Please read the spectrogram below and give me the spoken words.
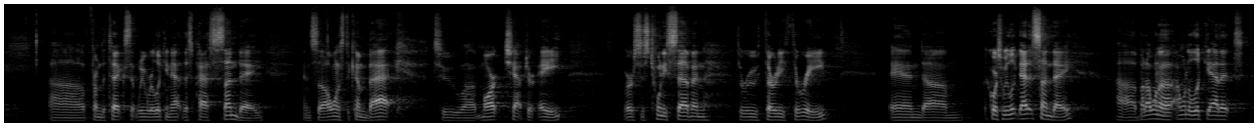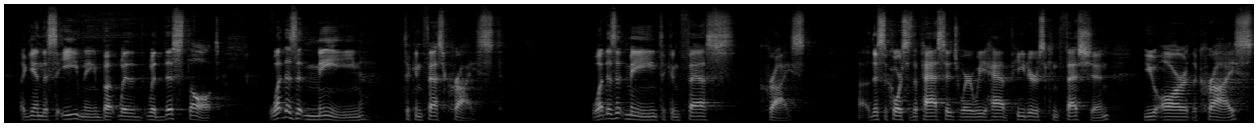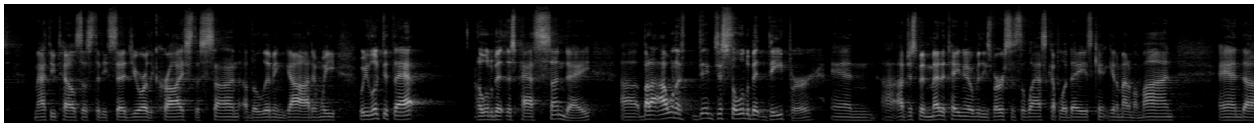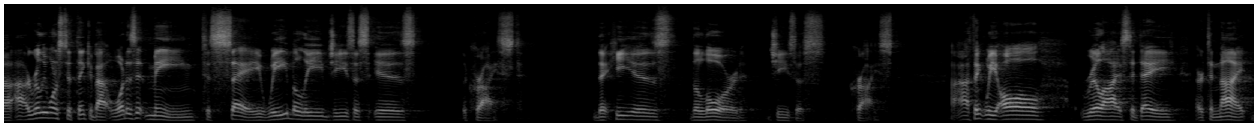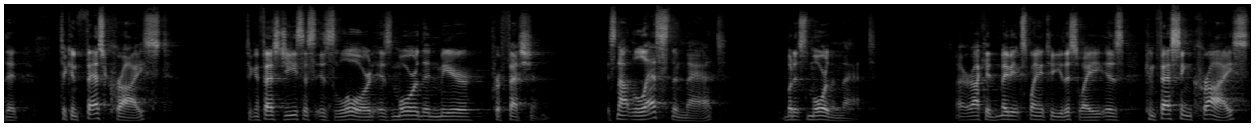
uh, from the text that we were looking at this past Sunday. And so I want us to come back to uh, Mark chapter 8, verses 27 through 33. And um, of course, we looked at it Sunday, but I want to I want to look at it again this evening, but with, with this thought what does it mean to confess Christ? What does it mean to confess Christ? Uh, this, of course, is the passage where we have Peter's confession You are the Christ. Matthew tells us that he said, You are the Christ, the Son of the living God. And we, we looked at that a little bit this past Sunday. Uh, but I, I want to dig just a little bit deeper and uh, I've just been meditating over these verses the last couple of days, can't get them out of my mind. And uh, I really want us to think about what does it mean to say we believe Jesus is the Christ, that he is the Lord Jesus Christ. I think we all realize today or tonight that to confess Christ, to confess Jesus is Lord, is more than mere profession. It's not less than that, but it's more than that. Or I could maybe explain it to you this way is confessing Christ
